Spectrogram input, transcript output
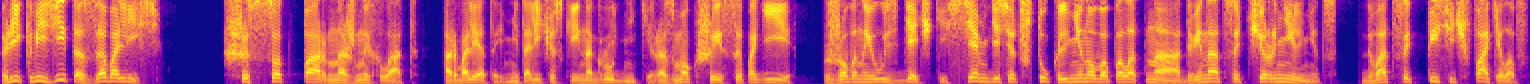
реквизита завались. 600 пар ножных лад, арбалеты, металлические нагрудники, размокшие сапоги, жеваные уздечки, 70 штук льняного полотна, 12 чернильниц, 20 тысяч факелов,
